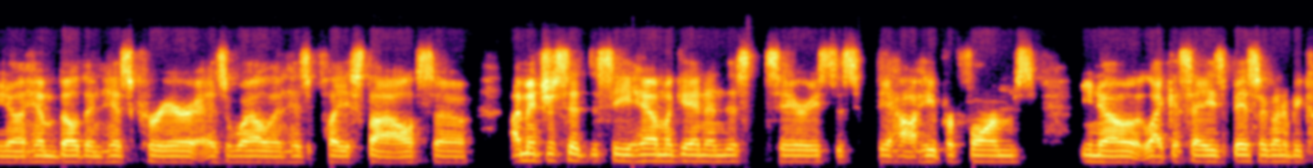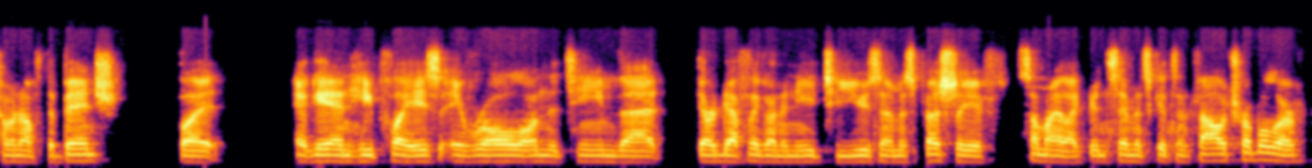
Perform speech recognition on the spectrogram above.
you know him building his career as well in his play style. So I'm interested to see him again in this series to see how he performs. You know, like I say, he's basically going to be coming off the bench, but again, he plays a role on the team that they're definitely going to need to use him, especially if somebody like Ben Simmons gets in foul trouble or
